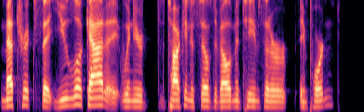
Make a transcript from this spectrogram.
metrics that you look at eh, when you're talking to sales development teams that are important?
